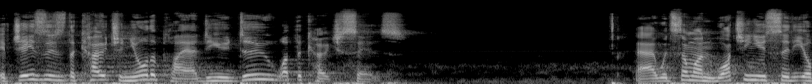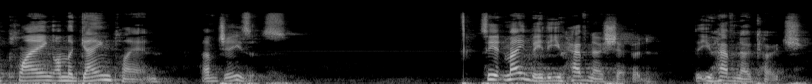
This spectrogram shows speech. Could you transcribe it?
if Jesus is the coach and you're the player, do you do what the coach says? Uh, would someone watching you see that you're playing on the game plan of Jesus? See, it may be that you have no shepherd, that you have no coach.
